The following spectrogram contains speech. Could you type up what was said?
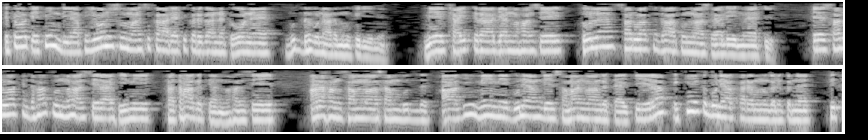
එතකොට එතින්දී අපි යෝනිසෝ මනසිකාරය ඇති කරගන්නට ඕනේ බුද්ධ ගුණ අරමුණු කිරීමේ. මේ චෛත්‍ය රාජන් වහන්සේ තුල සරුවක්න ධාතුන් වහන්සේ වැඩ ඉන්නවා ඇති. ඒ සරුවක්න ධාතුන් වහන්සේලා හිමි තථාගතයන් වහන්සේ අරහං සම්මා සම්බුද්ධ ආදී මේ මේ ගුණයන්ගෙන් සමාන්වාගතයි කියලා එක එක ගුණයක් අරමුණු කරගෙන හිත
